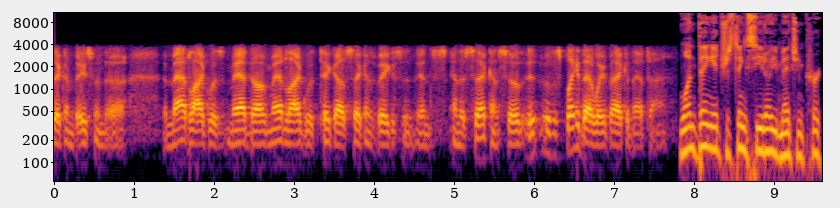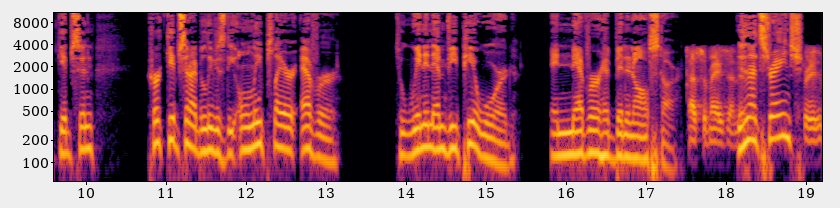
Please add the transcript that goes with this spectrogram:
second baseman. Uh, Madlock was Mad Dog. Madlock would take out second baseman in, in the second. So it, it was played that way back in that time. One thing interesting, Cito, you mentioned Kirk Gibson. Kirk Gibson, I believe, is the only player ever to win an MVP award and never have been an All Star. That's amazing. Isn't that strange? Pretty,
